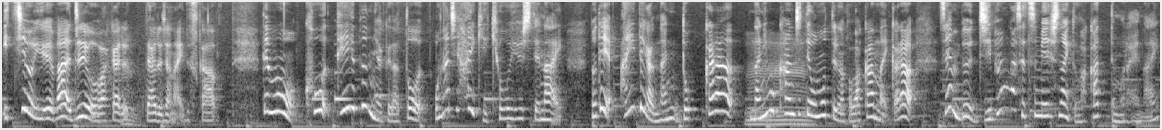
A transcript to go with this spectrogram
1を言えば10を分かるってあるじゃないですか。でもこう低文脈だと同じ背景共有してないので相手が何どっから何を感じて思ってるのか分かんないから全部自分が説明しないと分かってもらえない。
